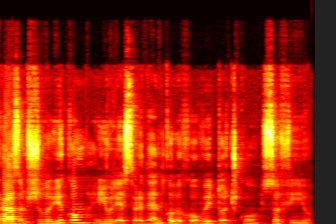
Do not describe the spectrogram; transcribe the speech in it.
Разом з чоловіком Юлія Сверденко виховує дочку Софію.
